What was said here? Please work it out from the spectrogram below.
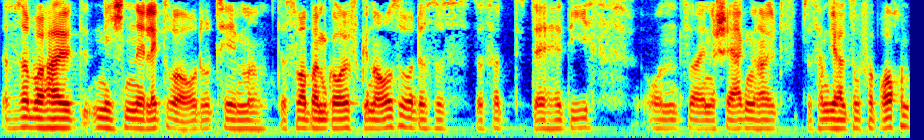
Das ist aber halt nicht ein Elektroauto-Thema. Das war beim Golf genauso. Das ist, das hat der Herr Dies und seine Schergen halt, das haben die halt so verbrochen.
